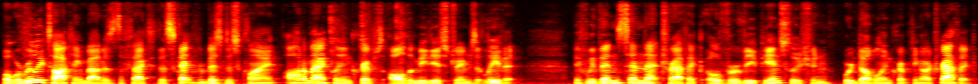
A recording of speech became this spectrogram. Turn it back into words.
what we're really talking about is the fact that the Skype for Business client automatically encrypts all the media streams that leave it. If we then send that traffic over a VPN solution, we're double encrypting our traffic.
